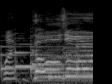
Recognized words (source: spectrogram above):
What goes on?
